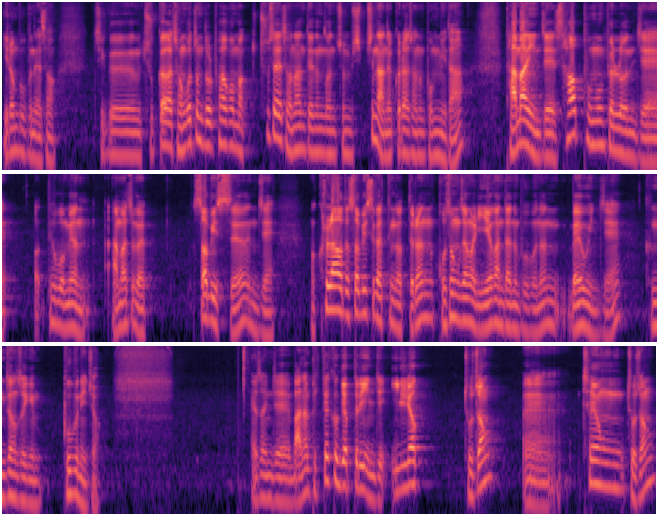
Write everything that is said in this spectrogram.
이런 부분에서 지금 주가가 전고점 돌파하고 막 추세 전환되는 건 좀 쉽지는 않을 거라 저는 봅니다. 다만 이제 사업 부문별로 이제 어떻게 보면 아마존 웹 서비스 이제 뭐 클라우드 서비스 같은 것들은 고성장을 이어간다는 부분은 매우 이제 긍정적인 부분이죠. 그래서 이제 많은 빅테크 기업들이 이제 인력 조정, 예, 채용 조정,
